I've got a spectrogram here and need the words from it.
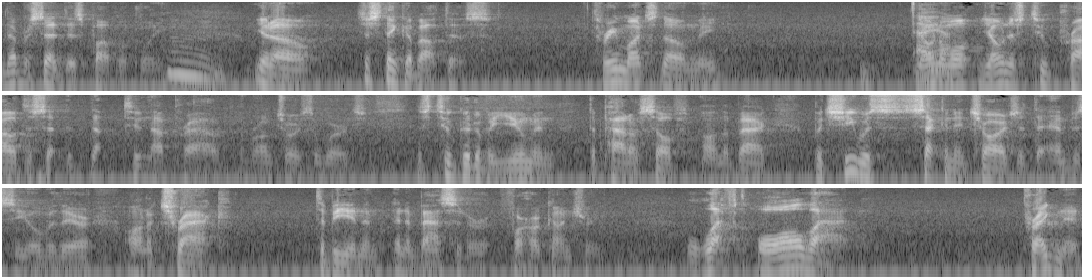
never said this publicly. Hmm. You know, just think about this. Three months known me. I Yonna, know. won't- Yonna's too proud to say, not, too, not proud, wrong choice of words. It's too good of a human to pat herself on the back. But she was second in charge at the embassy over there on a track to be an, an ambassador for her country. Left all that, pregnant,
